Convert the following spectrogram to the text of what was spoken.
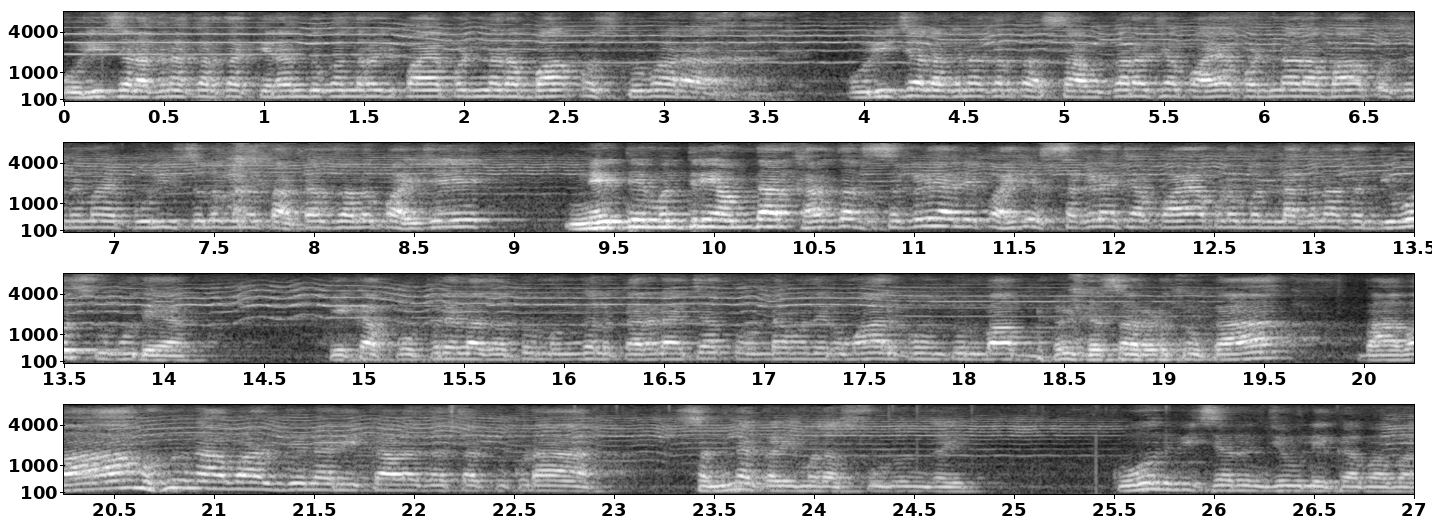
पोरीच्या लग्नाकरता किराणा दुकानदाराच्या पाया पडणारा बाप असतो महाराज. पोरीच्या लग्नाकरता सावकाराच्या पाया पडणारा बाप असं नाही माय पोरीचं लग्न ताटात झालं पाहिजे. नेते मंत्री आमदार खासदार सगळे आले पाहिजे. सगळ्याच्या पाया पडून पण लग्नाचा दिवस सुगू द्या. एका कोपऱ्याला जातो मंगल करण्याच्या तोंडामध्ये रुमाल कोणतून बाप ढसा रडतो का? बाबा म्हणून आवाज देणारे काळजाचा तुकडा संध्याकाळी मला सोडून जाईल. कोण विचारण जेवले का बाबा?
